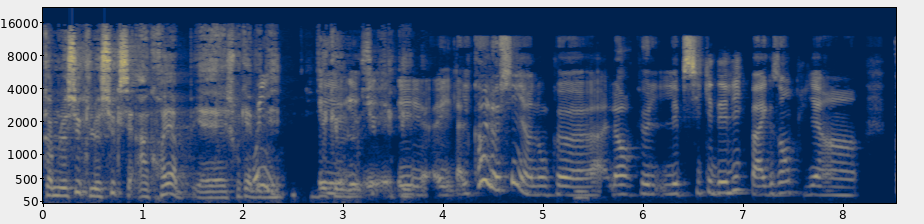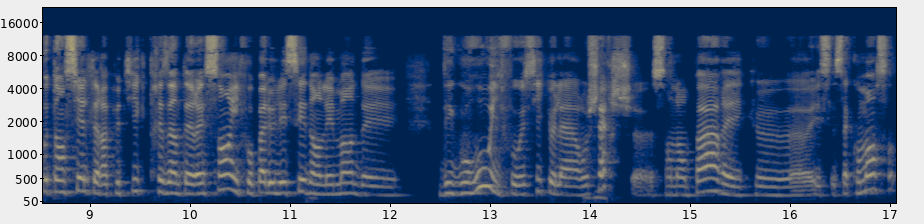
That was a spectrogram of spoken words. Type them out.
Comme le sucre, le sucre c'est incroyable. je crois qu'il y avait oui. des et, et, et, l'alcool aussi. Hein. donc mm. alors que les psychédéliques par exemple, il y a un potentiel thérapeutique très intéressant. Il faut pas le laisser dans les mains des des gourous, il faut aussi que la recherche euh, s'en empare et que euh, et ça, ça commence. Hein.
